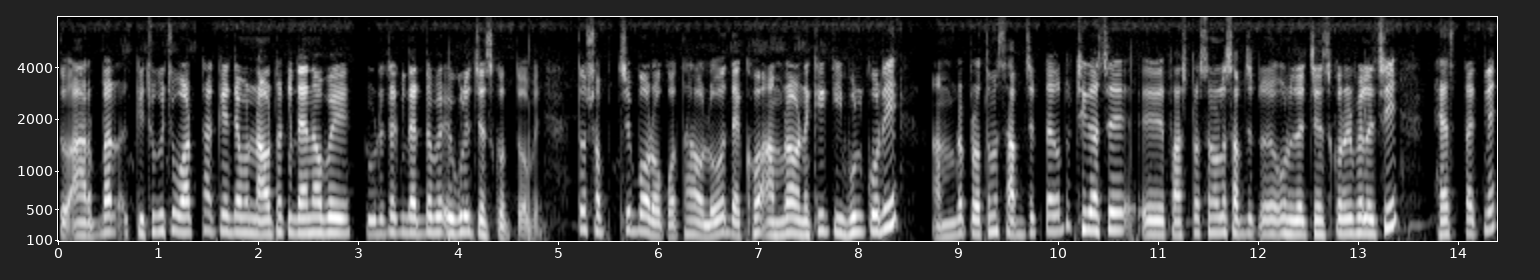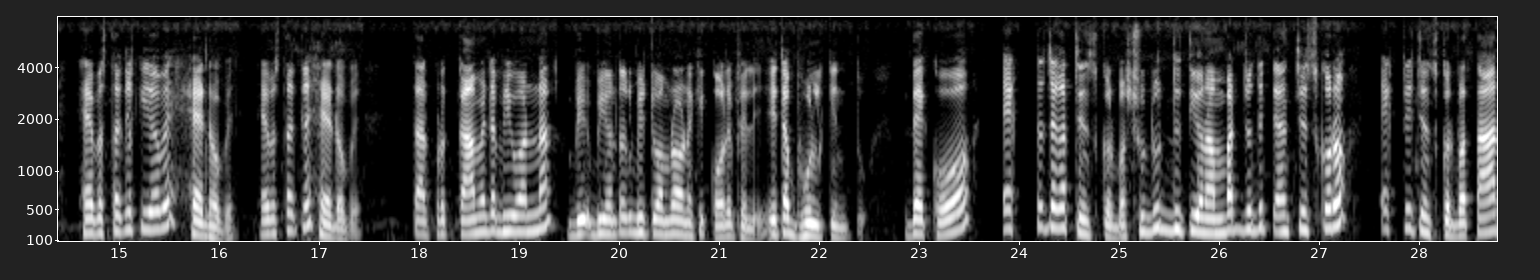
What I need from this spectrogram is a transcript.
তো আরবার কিছু কিছু ওয়ার্ড থাকে, যেমন নাও থাকলে ড্যান হবে টুডে থাকলে ড্যাড হবে, এগুলো চেঞ্জ করতে হবে। তো সবচেয়ে বড় কথা হলো, দেখো আমরা অনেকে কী ভুল করি? আমরা প্রথমে সাবজেক্টটা তো ঠিক আছে ফার্স্ট পার্সন হলো সাবজেক্ট অনুযায়ী চেঞ্জ করে ফেলেছি। হ্যাজ থাকলে হ্যাভেস থাকলে কী হবে? হেড হবে। হ্যাভেস থাকলে হেড হবে। তারপর কাম এটা ভি ওয়ান না ভি ওয়ান থাকলে ভি টু আমরা অনেকে করে ফেলি। এটা ভুল কিন্তু। দেখো, একটা জায়গা চেঞ্জ করবা, শুধু দ্বিতীয় নাম্বার যদি টেন্স চেঞ্জ করো, একটাই চেঞ্জ করবা। তার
